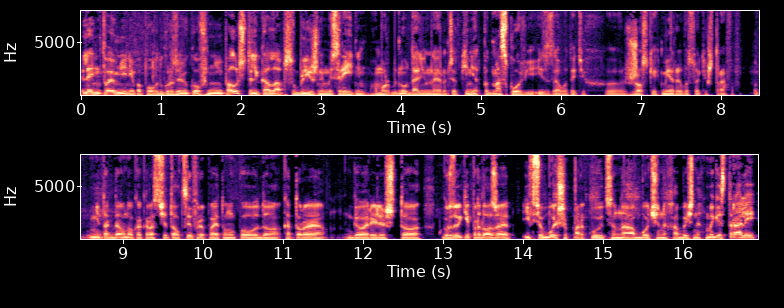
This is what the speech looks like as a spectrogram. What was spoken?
Леонид, твое мнение по поводу грузовиков, не получится ли коллапс в ближнем и среднем среднем, а может быть, ну, дальнем, наверное, все таки нет, Подмосковье из-за вот этих э, жестких мер и высоких штрафов. Не так давно как раз читал цифры по этому поводу, которые говорили, что грузовики продолжают и все больше паркуются на обочинах обычных магистралей,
